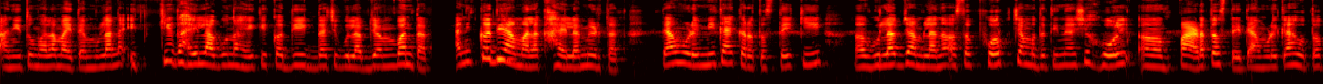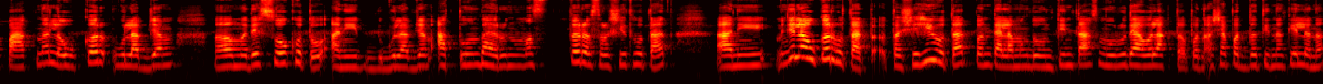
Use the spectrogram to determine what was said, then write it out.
आणि तुम्हाला माहीत आहे मुलांना इतकी घाई लागून आहे की कधी एकदाचे गुलाबजाम बनतात आणि कधी आम्हाला खायला मिळतात. त्यामुळे मी काय करत असते की गुलाबजामला ना असं फोर्कच्या मदतीने असे होल पाडत असते. त्यामुळे काय होतं पाक ना लवकर गुलाबजाममध्ये सोक होतो आणि गुलाबजाम आतून बाहेरून मस्त रसरशीत होतात आणि म्हणजे लवकर होतात तसेही होतात पण त्याला मग दोन तीन तास मुरू द्यावं लागतं. पण अशा पद्धतीनं केलं ना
